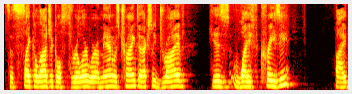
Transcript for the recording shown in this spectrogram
it's a psychological thriller where a man was trying to actually drive his wife crazy by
